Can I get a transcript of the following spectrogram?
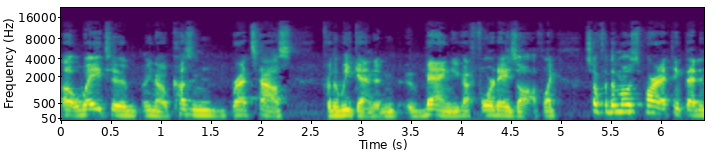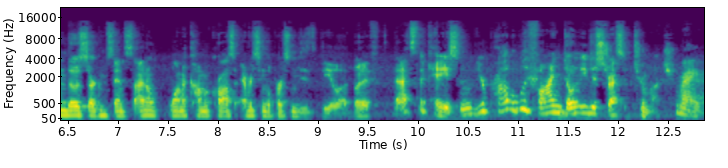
away to, you know, cousin Brett's house for the weekend and bang, you got four days off. Like, so for the most part, I think that in those circumstances, I don't want to come across every single person needs to deload. But if that's the case, and you're probably fine, don't need to stress it too much. Right.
